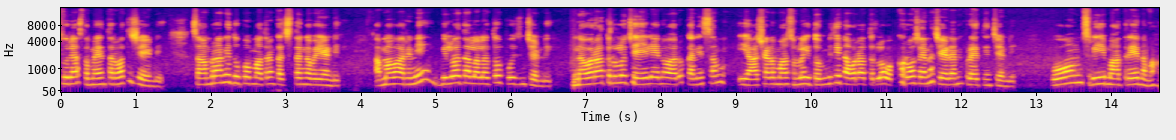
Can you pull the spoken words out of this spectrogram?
సూర్యాస్తమయం తర్వాత చేయండి. సాంబ్రాణి ధూపం మాత్రం ఖచ్చితంగా వేయండి. అమ్మవారిని బిల్వదళాలతో పూజించండి. నవరాత్రులు చేయలేని వారు కనీసం ఈ ఆషాఢ మాసంలో ఈ తొమ్మిది నవరాత్రుల్లో ఒక్క రోజైనా చేయడానికి ప్రయత్నించండి. ఓం శ్రీ మాత్రే నమః.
